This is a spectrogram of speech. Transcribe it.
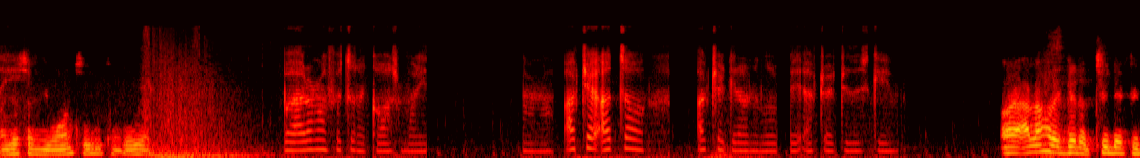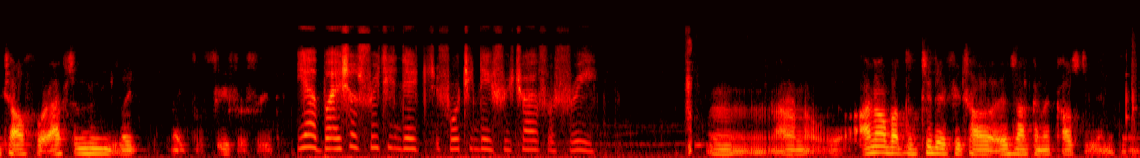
I guess if you want to, you can do it. but I don't know if it's gonna cost money. I don't know. I'll check. I'll tell. I'll check it out in a little bit after I do this game. Alright, I know how to get a two day free trial for absolutely like like for free for free. Yeah, but it shows 14 day 14 day free trial for free. Mm, I don't know. I know about the two day free trial. It's not gonna cost you anything.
